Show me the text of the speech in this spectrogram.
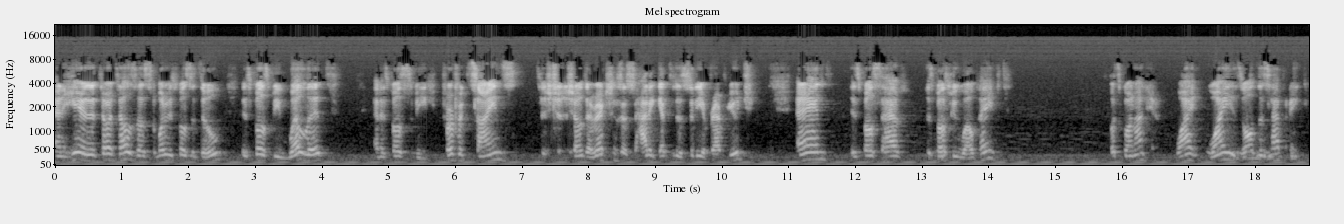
And here the Torah tells us what are we supposed to do? It's supposed to be well lit, and it's supposed to be perfect signs to sh- show directions as to how to get to the city of refuge, and it's supposed to have it's supposed to be well paved. What's going on here? Why why is all this happening?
